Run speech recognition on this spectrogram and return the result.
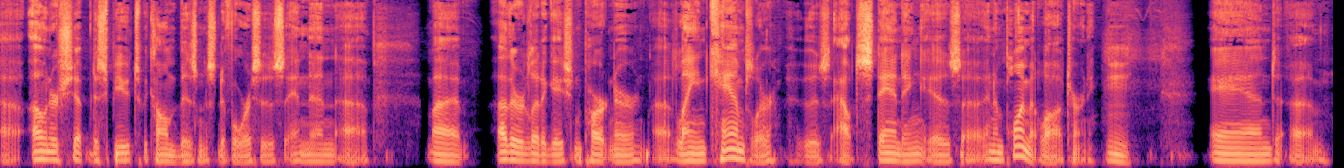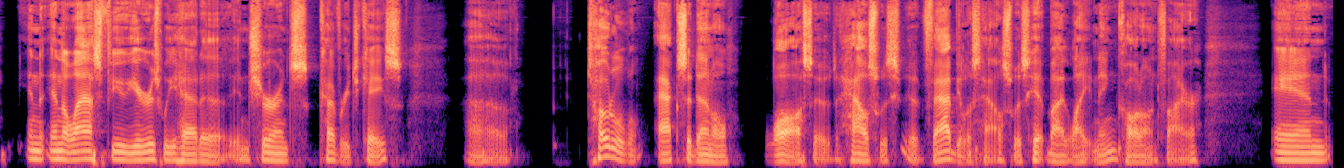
uh, ownership disputes. We call them business divorces, and then uh, my other litigation partner, uh, Lane Kamsler, who is outstanding, is uh, an employment law attorney. Mm. And um, in in the last few years, we had an insurance coverage case, uh, total accidental loss. A house was a fabulous house was hit by lightning, caught on fire, and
